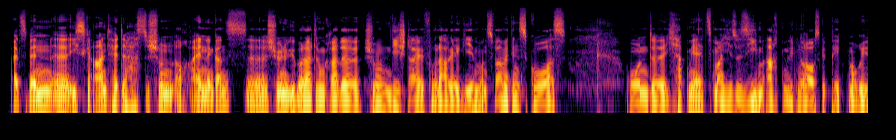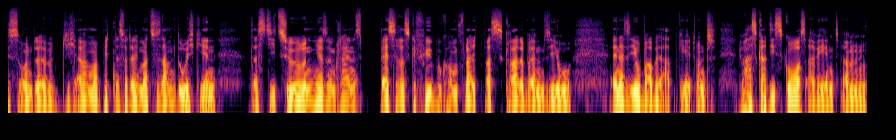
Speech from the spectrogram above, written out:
als wenn äh, ich es geahnt hätte, hast du schon auch eine ganz äh, schöne Überleitung gerade schon die Steilvorlage gegeben, und zwar mit den Scores. Und äh, ich habe mir jetzt mal hier so sieben, acht Mythen rausgepickt, Maurice, und äh, würde dich einfach mal bitten, dass wir da mal zusammen durchgehen dass die Zuhörerinnen hier so ein kleines besseres Gefühl bekommen, vielleicht was gerade beim SEO, in der SEO-Bubble abgeht. Und du hast gerade die Scores erwähnt. Ähm,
